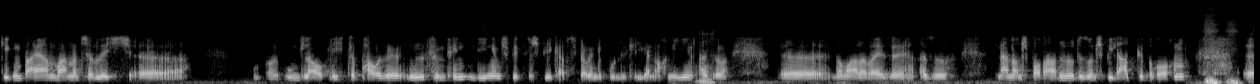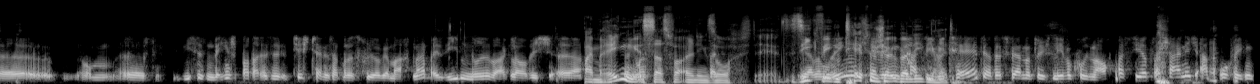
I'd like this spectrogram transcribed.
gegen Bayern war natürlich äh, unglaublich. Zur Pause 0-5 hinten liegen im Spitzenspiel gab es, glaube ich, in der Bundesliga noch nie. Also äh, normalerweise, also in anderen Sportarten würde so ein Spiel abgebrochen. Äh, um, äh, wie ist es in welchen Sportarten? Also Tischtennis hat man das früher gemacht, ne? Bei 7-0 war, glaube ich. Äh, beim Ringen ist das vor allen Dingen so. Sieg ja, wegen Ringen technischer ja Überlegenheit. Ja, das wäre natürlich Leverkusen auch passiert wahrscheinlich. Abbruch wegen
